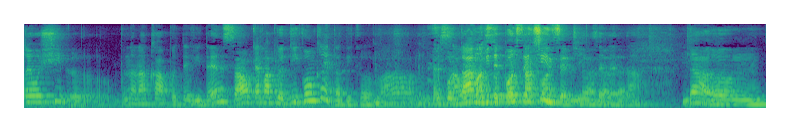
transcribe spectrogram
reuși până la capăt, evident, sau chiar va plăti concret, adică va suporta anumite consecințe. consecințele. Da, da, da. da um,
